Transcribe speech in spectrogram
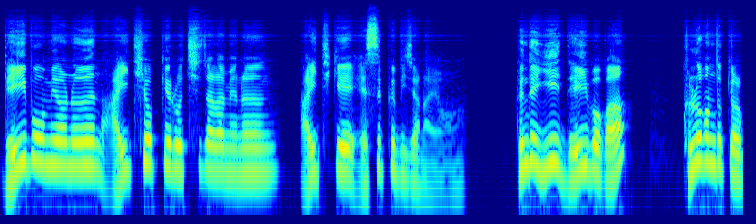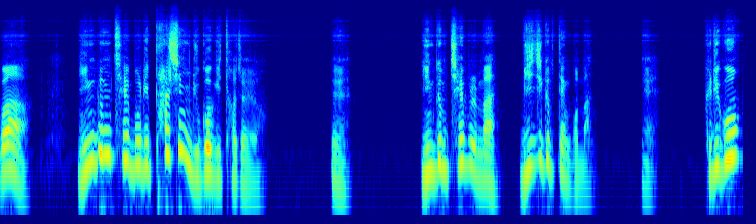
네이버면은 IT 업계로 치자라면은 IT계 S급이잖아요. 근데 이 네이버가 근로감독 결과 임금 체불이 86억이 터져요. 예. 임금 체불만 미지급된 것만. 예. 그리고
